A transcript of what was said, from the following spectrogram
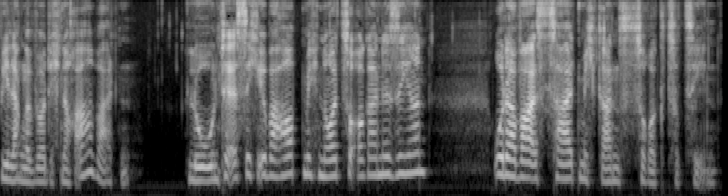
Wie lange würde ich noch arbeiten? Lohnte es sich überhaupt, mich neu zu organisieren? Oder war es Zeit, mich ganz zurückzuziehen?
